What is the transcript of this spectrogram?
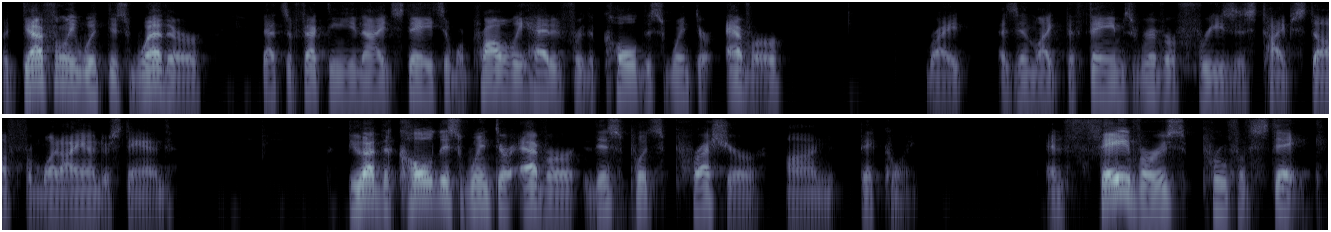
But definitely with this weather that's affecting the United States, and we're probably headed for the coldest winter ever, right? As in like the Thames River freezes type stuff, from what I understand. If you have the coldest winter ever, this puts pressure on Bitcoin and favors proof of stake.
